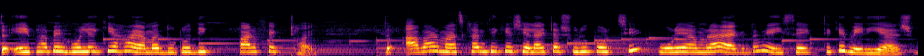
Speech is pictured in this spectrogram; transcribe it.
তো এইভাবে হলে কি হয়? আমার দুটো দিক পারফেক্ট হয়। তো আবার মাঝখান থেকে সেলাইটা শুরু করছি, করে আমরা একদম এই সাইড থেকে বেরিয়ে আসব।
